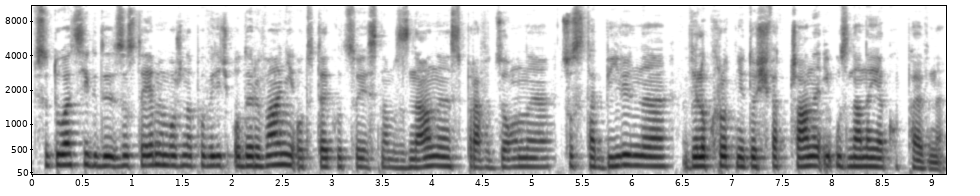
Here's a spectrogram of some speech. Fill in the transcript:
w sytuacji, gdy zostajemy, można powiedzieć, oderwani od tego, co jest nam znane, sprawdzone, co stabilne, wielokrotnie doświadczane i uznane jako pewne.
